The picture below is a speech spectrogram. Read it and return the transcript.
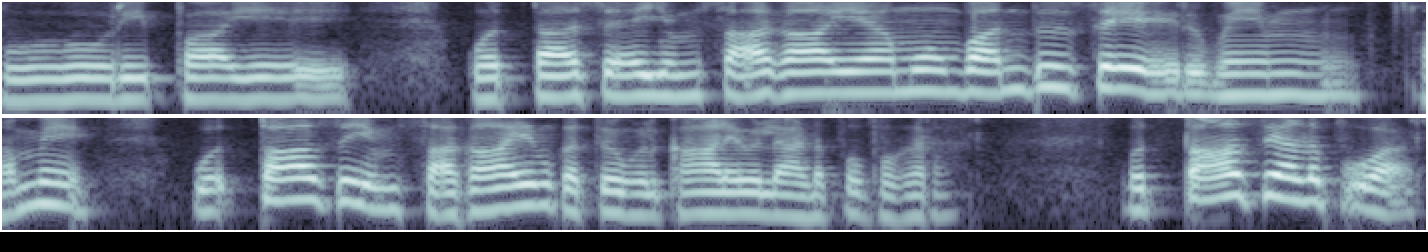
பூரிப்பாயே. ஒத்தாசையும் சகாயமும் வந்து சேருமே. அம்மே ஒத்தாசையும் சகாயம் கத்திர உங்களுக்கு காலையில் அனுப்ப போகிறார். ஒத்தாசை அனுப்புவார்.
